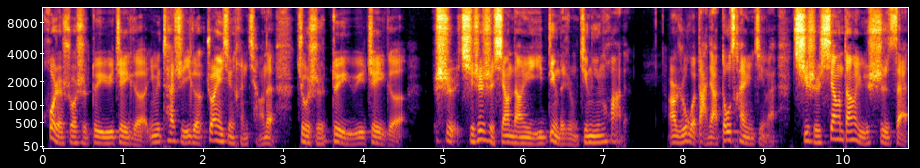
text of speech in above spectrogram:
或者说是对于这个，因为它是一个专业性很强的，就是对于这个是其实是相当于一定的这种精英化的。而如果大家都参与进来，其实相当于是在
